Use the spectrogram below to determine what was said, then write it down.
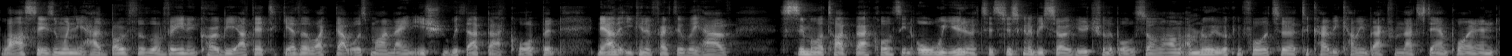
last season when you had both of LaVine and Coby out there together, like that was my main issue with that backcourt. But now that you can effectively have similar type backcourts in all units, it's just going to be so huge for the Bulls. So I'm, I'm really looking forward to, to Coby coming back from that standpoint. And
